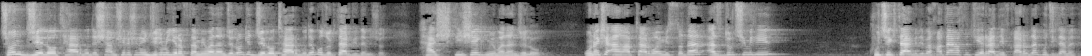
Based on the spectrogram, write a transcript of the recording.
چون جلوتر بوده شمشیرشون اینجوری می‌گرفتن میومدن جلو. که جلوتر بوده بزرگتر دیده می‌شد. هشتی شکل میومدن جلو. اونا که عقبتر وای میستادن از دور چی می‌دید؟ کوچیکتر می‌دید به خاطر وقتی توی ردیف قرار دادن کوچیکتر می‌دید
